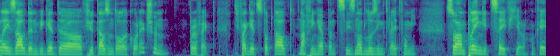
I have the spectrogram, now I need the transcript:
plays out and we get a few thousand dollar correction, perfect. If I get stopped out, nothing happens. It's not losing trade for me. So I'm playing it safe here, okay?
